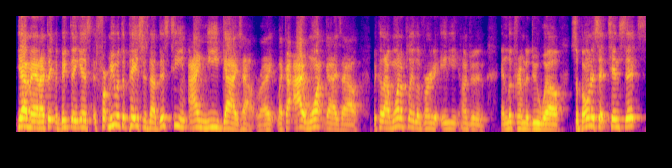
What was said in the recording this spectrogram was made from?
Yeah, man. I think the big thing is for me with the Pacers now, this team, I need guys out, right? Like I, I want guys out because I want to play LeVert at 8,800 and, and look for him to do well. Sabonis at 10 6.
